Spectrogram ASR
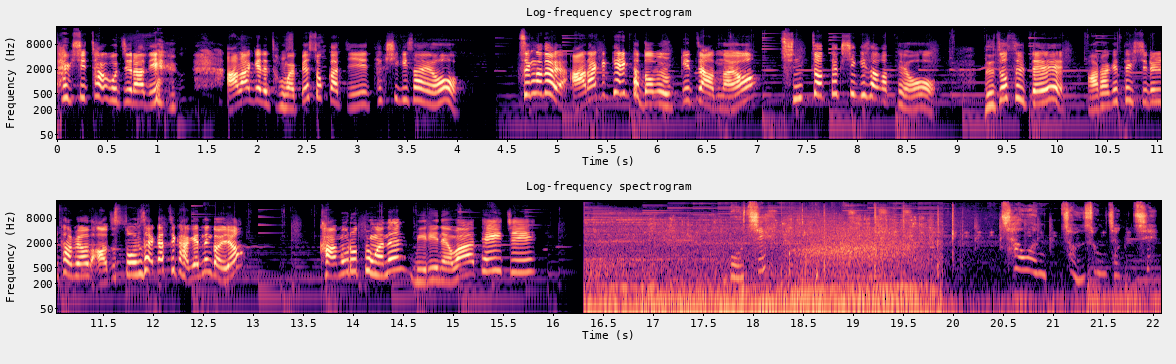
택시 타고지라니. 아라게는 정말 뼛속까지 택시 기사예요. 친구들 아라게 캐릭터 너무 웃기지 않나요? 진짜 택시 기사 같아요. 늦었을 때 아라게 택시를 타면 아주 쏜살같이 가겠는걸요? 감으로 통하는 미리네와 데이지. 뭐지? 차원 전송 장치?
